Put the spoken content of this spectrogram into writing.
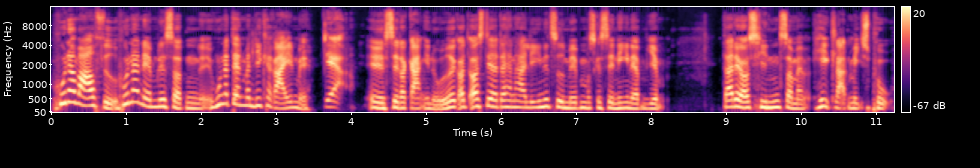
Hun er meget fed. Hun er nemlig sådan, øh, hun er den, man lige kan regne med, Ja. Øh, sætter gang i noget. Ikke? Og også der, da han har alenetid med dem og skal sende en af dem hjem, der er det også hende, som er helt klart mest på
